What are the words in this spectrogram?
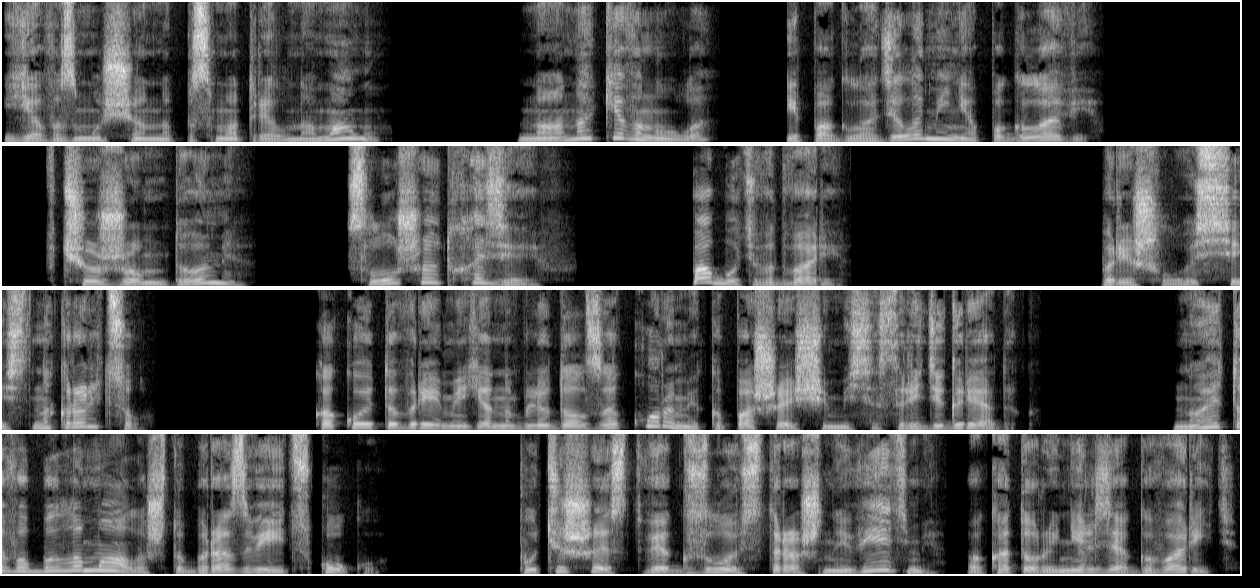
Я возмущенно посмотрел на маму, но она кивнула и погладила меня по голове. В чужом доме слушают хозяев. Побудь во дворе. Пришлось сесть на крыльцо. Какое-то время я наблюдал за курами, копошащимися среди грядок. Но этого было мало, чтобы развеять скуку. Путешествие к злой страшной ведьме, о которой нельзя говорить,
